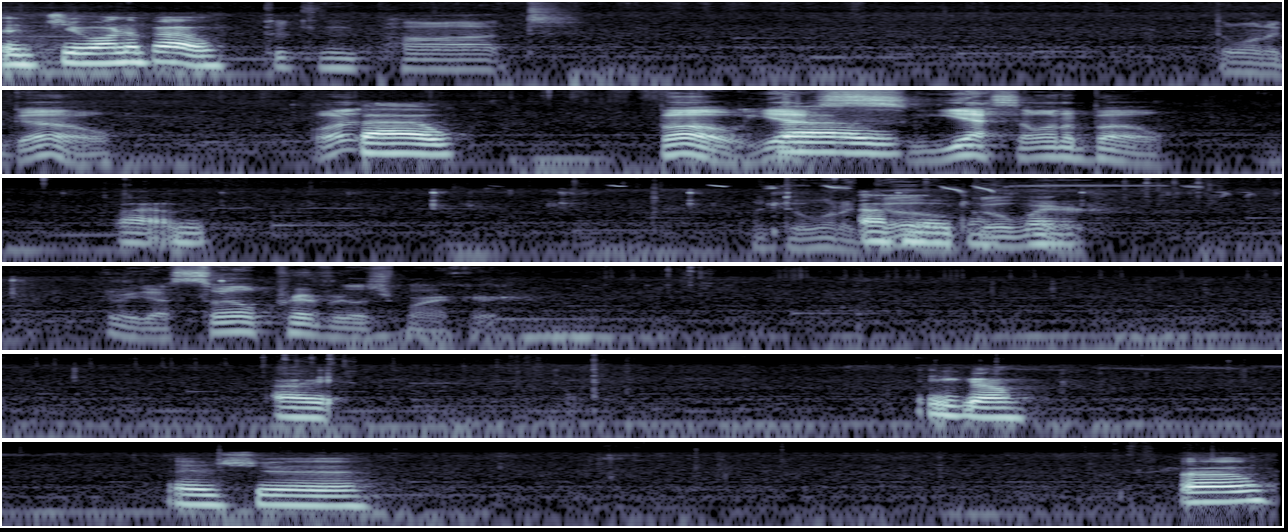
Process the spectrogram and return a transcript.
Uh, do you want a bow? Cooking pot. Don't want to go. What? Bow. Bow. Yes. Bow. Yes, I want a bow. Um, I don't want to I've go. Go where? Here we go. Soil privilege marker. Alright. There you go. There's your bow.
